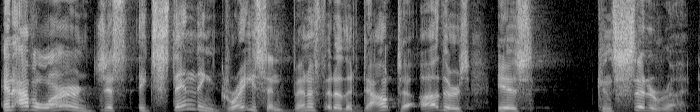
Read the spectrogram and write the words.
And I've learned just extending grace and benefit of the doubt to others is considerate.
